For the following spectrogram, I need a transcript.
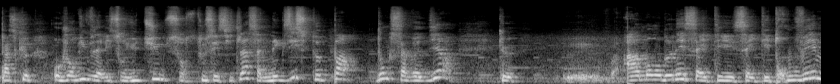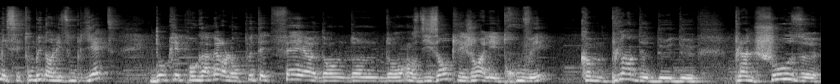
parce que aujourd'hui vous allez sur YouTube sur tous ces sites là ça n'existe pas. Donc ça veut dire que euh, à un moment donné, ça a été, ça a été trouvé, mais c'est tombé dans les oubliettes. Donc les programmeurs l'ont peut-être fait euh, dans- en se disant que les gens allaient le trouver. Comme plein de, plein de choses,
